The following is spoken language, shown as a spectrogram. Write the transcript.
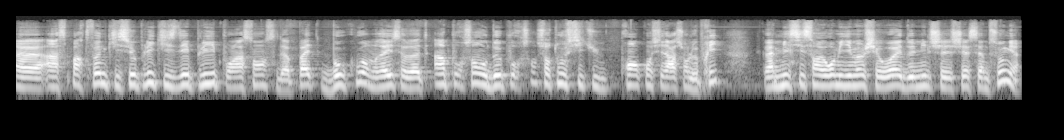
euh, un smartphone qui se plie, qui se déplie, pour l'instant, ça ne doit pas être beaucoup. À mon avis, ça doit être 1% ou 2%, surtout si tu prends en considération le prix. C'est quand même 1600 euros minimum chez Huawei, 2000 chez, chez Samsung.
